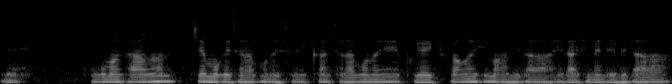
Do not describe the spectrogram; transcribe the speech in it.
네 궁금한 사항은 제목에 전화번호 있으니까 전화번호에 VIP 방을 희망합니다. 일하시면 됩니다.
